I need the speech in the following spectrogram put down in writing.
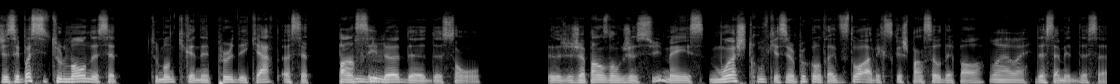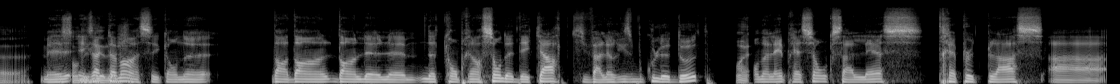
je sais pas si tout le monde, a cette, tout le monde qui connaît peu Descartes a cette pensée-là Mhm. de, de son. euh, Je pense donc je suis, mais moi, je trouve que c'est un peu contradictoire avec ce que je pensais au départ Ouais, ouais. de sa. De sa... Mais son exactement, c'est qu'on a dans, dans, dans le- le- notre compréhension de Descartes qui valorise beaucoup le doute, on a l'impression que ça laisse très peu de place à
